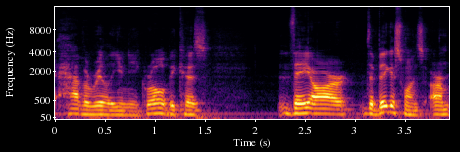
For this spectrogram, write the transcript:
have a really unique role because they are the biggest ones are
